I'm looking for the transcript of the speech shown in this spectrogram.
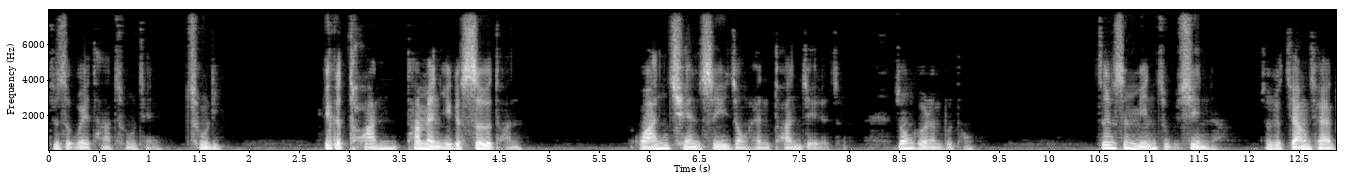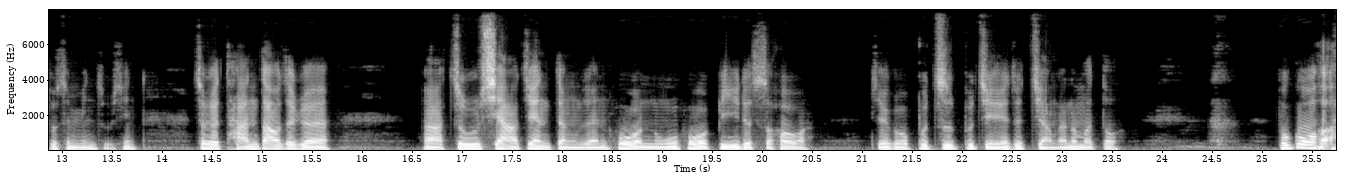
就是为他出钱出力。一个团，他们一个社团，完全是一种很团结的。中国人不同，这个是民主性啊，这个讲起来都是民主性。这个谈到这个啊，诸下贱等人或奴或逼的时候啊。结果不知不觉就讲了那么多。不过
